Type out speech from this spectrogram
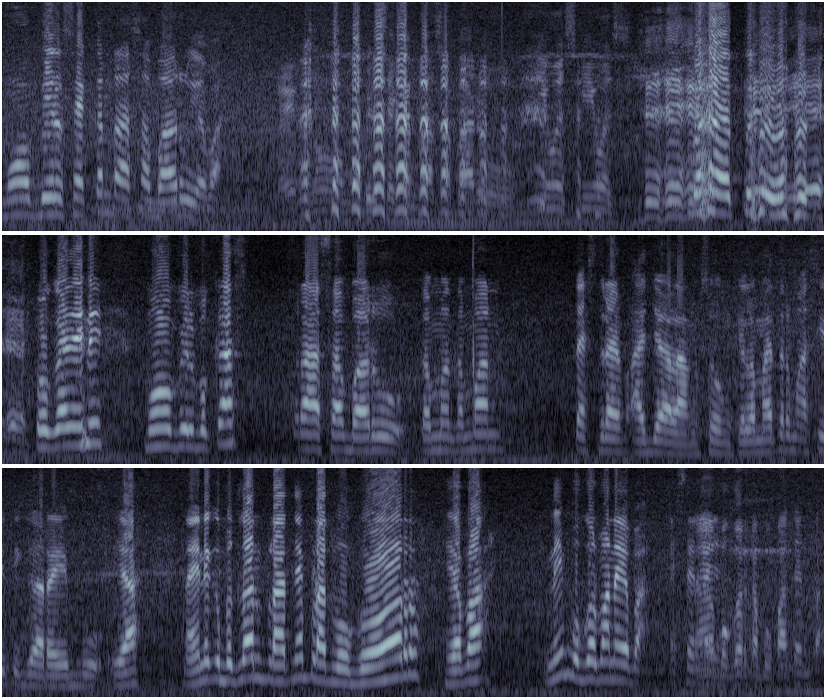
mobil second rasa baru ya, Pak. No, mobil second rasa baru. Kiwas kiwas. Betul. Pokoknya ini mobil bekas rasa baru. Teman-teman test drive aja langsung. Kilometer masih 3000 ya. Nah, ini kebetulan platnya plat Bogor ya, Pak. Ini Bogor mana ya, Pak? SNK. Eh, Bogor Kabupaten, Pak.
